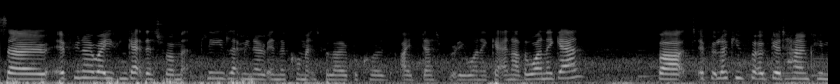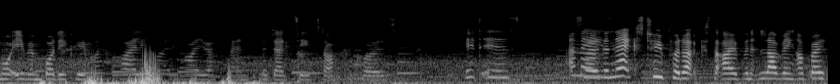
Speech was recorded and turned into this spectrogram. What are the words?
So if you know where you can get this from, please let me know in the comments below because I desperately want to get another one again. But if you're looking for a good hand cream or even body cream, I highly, highly, highly recommend the Dead Sea stuff because it is amazing. So the next two products that I've been loving are both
